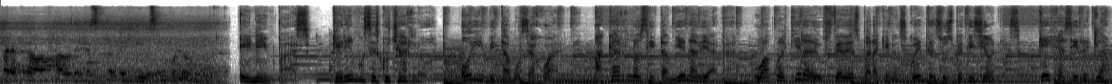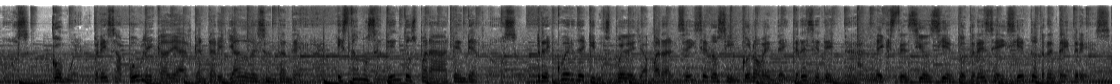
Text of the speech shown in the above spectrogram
para trabajadores desprotegidos en Colombia. En EMPAS, queremos escucharlo. Hoy invitamos a Juan, a Carlos y también a Diana, o a cualquiera de ustedes para que nos cuenten sus peticiones, quejas y reclamos. Como empresa pública de Alcantarillado de Santander, estamos atentos para atenderlos. Recuerde que nos puede llamar al 605-9370, extensión 113 y 133,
